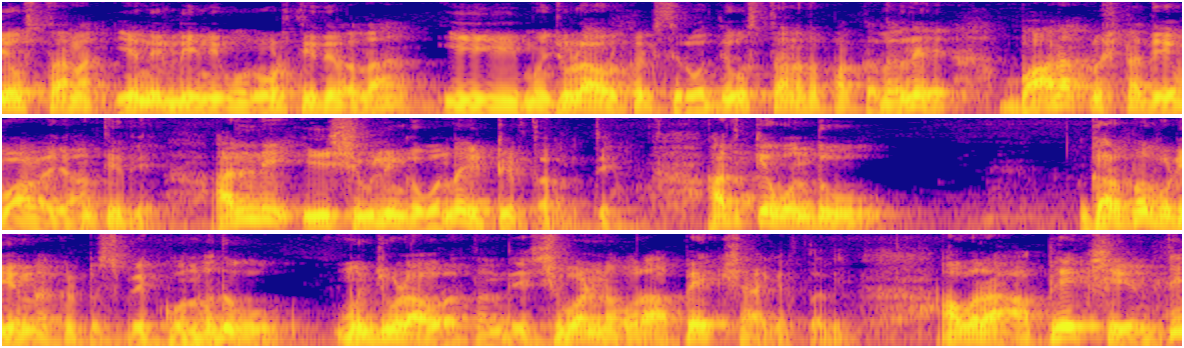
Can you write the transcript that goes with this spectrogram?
ದೇವಸ್ಥಾನ ಏನಿಲ್ಲಿ ನೀವು ನೋಡ್ತಿದ್ದೀರಲ್ಲ, ಈ ಮಂಜುಳಾ ಅವರು ಕಟ್ಟಿಸಿರುವ ದೇವಸ್ಥಾನದ ಪಕ್ಕದಲ್ಲೇ ಬಾಲಕೃಷ್ಣ ದೇವಾಲಯ ಅಂತಿದೆ. ಅಲ್ಲಿ ಈ ಶಿವಲಿಂಗವನ್ನು ಇಟ್ಟಿರ್ತಾರಂತೆ. ಅದಕ್ಕೆ ಒಂದು ಗರ್ಭಗುಡಿಯನ್ನು ಕಟ್ಟಿಸಬೇಕು ಅನ್ನೋದು ಮಂಜುಳಾ ಅವರ ತಂದೆ ಶಿವಣ್ಣ ಅವರ ಅಪೇಕ್ಷೆ ಆಗಿರ್ತದೆ. ಅವರ ಅಪೇಕ್ಷೆಯಂತೆ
